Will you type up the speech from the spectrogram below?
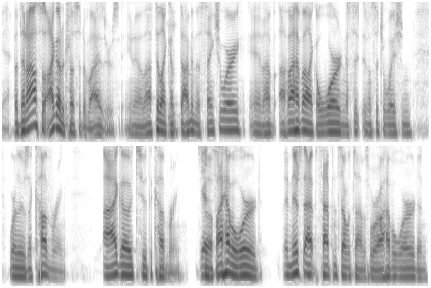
Yeah. But then I also I go to trusted advisors. You know, I feel like Mm-hmm. I'm in the sanctuary and I've, I have like a word in a, in a situation where there's a covering, I go to the covering. So if I have a word, and this it's happened several times where I'll have a word, and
